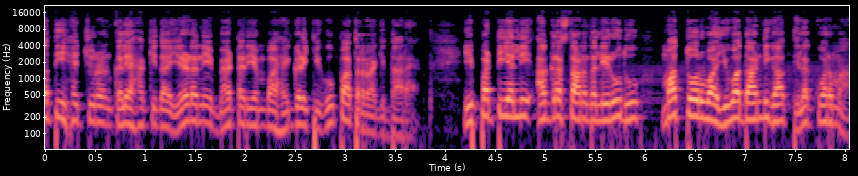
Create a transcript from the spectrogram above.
ಅತಿ ಹೆಚ್ಚು ರನ್ ಕಲೆ ಹಾಕಿದ ಎರಡನೇ ಬ್ಯಾಟರ್ ಎಂಬ ಹೆಗ್ಗಳಿಕೆಗೂ ಪಾತ್ರರಾಗಿದ್ದಾರೆ. ಈ ಪಟ್ಟಿಯಲ್ಲಿ ಅಗ್ರಸ್ಥಾನದಲ್ಲಿರುವುದು ಮತ್ತೋರ್ವ ಯುವ ದಾಂಡಿಗ ತಿಲಕ್ ವರ್ಮಾ.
